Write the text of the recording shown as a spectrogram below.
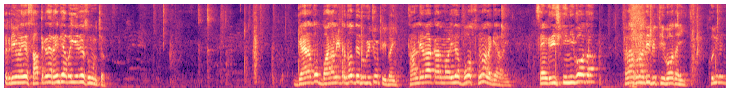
ਤਕਰੀਬਨ ਇਹ 7 ਕੁ ਰਹਿੰਦੇ ਆ ਬਾਈ ਇਹਦੇ ਸੂਣ ਚ। 11 ਤੋਂ 12 ਲੀਟਰ ਦੁੱਧ ਦੇ ਦੂਗੀ ਝੋਟੀ ਬਾਈ। ਥਾਲੇਵਾ ਕਰਮ ਵਾਲੀ ਦਾ ਬਹੁਤ ਸੋਹਣਾ ਲੱਗਿਆ ਬਾਈ। ਸਿੰਘ ਦੀ ਸ਼ਕੀਨੀ ਬਹੁਤ ਆ ਥਣਾ ਥਣਾ ਦੀ ਵਿੱਥੀ ਬਹੁਤ ਆਈ ਖੁੱਲੀ ਬਾਈ।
